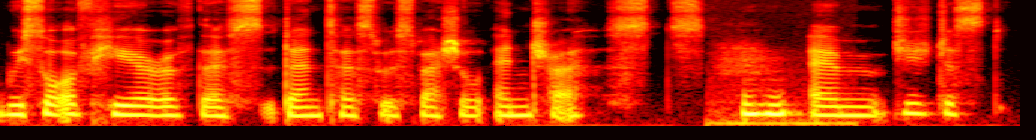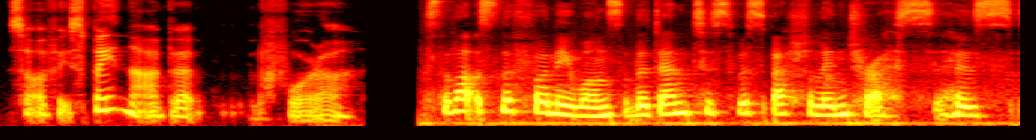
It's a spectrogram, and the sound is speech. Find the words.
we sort of hear of this dentist with special interests. Mm-hmm. Um, do you just sort of explain that a bit for us? So that's the funny one. So the dentist with special interests has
